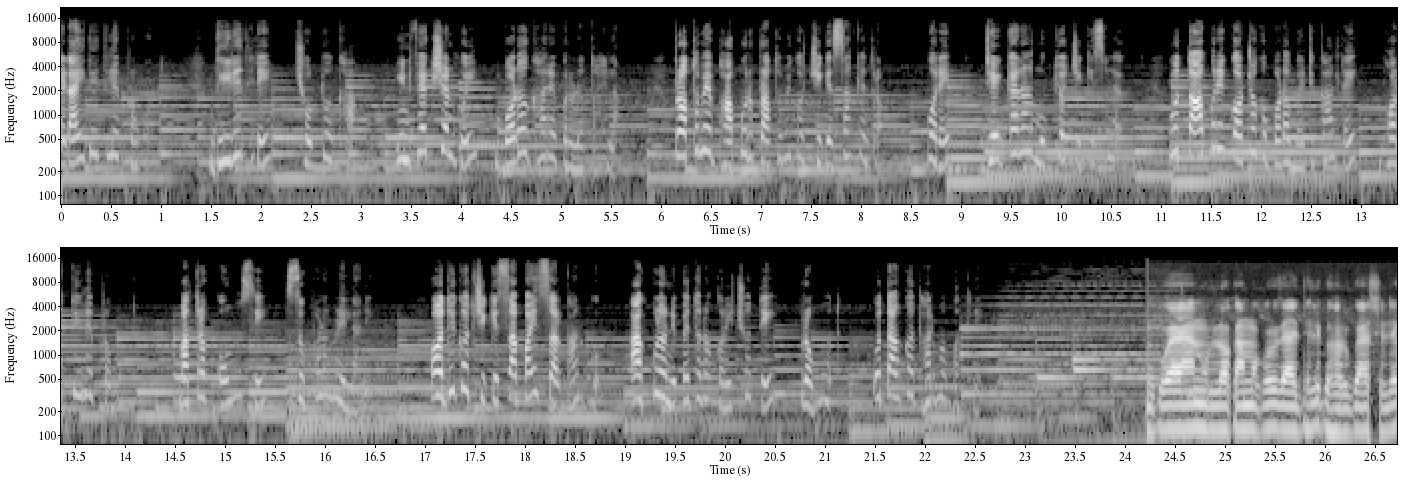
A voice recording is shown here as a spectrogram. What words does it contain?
ଏଡ଼ାଇ ଦେଇଥିଲେ ପ୍ରମୋଦ। ଧୀରେ ଧୀରେ ଛୋଟ ଘା ଇନଫେକ୍ସନ ହୋଇ ବଡ଼ ଘାରେ ପରିଣତ ହେଲା ପ୍ରଥମେ ଭାପୁର ପ୍ରାଥମିକ ଚିକିତ୍ସା କେନ୍ଦ୍ର ପରେ ଢେଙ୍କାନାଳ ମୁଖ୍ୟ ଚିକିତ୍ସାଳୟ ଓ ତାପରେ କଟକ ବଡ଼ ମେଡିକାଲରେ ଭର୍ତ୍ତି ହେଲେ ପ୍ରମୋଦ ମାତ୍ର କୌଣସି ସୁଫଳ ମିଳିଲାନି। ଅଧିକ ଚିକିତ୍ସା ପାଇଁ ସରକାରଙ୍କୁ ଆକୁଳ ନିବେଦନ କରିଛନ୍ତି ପ୍ରମୋଦ ଓ ତାଙ୍କ ଧର୍ମପତ୍ନୀ। ମୂଲ କାମ କରୁ ଯାଇଥିଲି ଘରକୁ ଆସିଲି ଯେ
